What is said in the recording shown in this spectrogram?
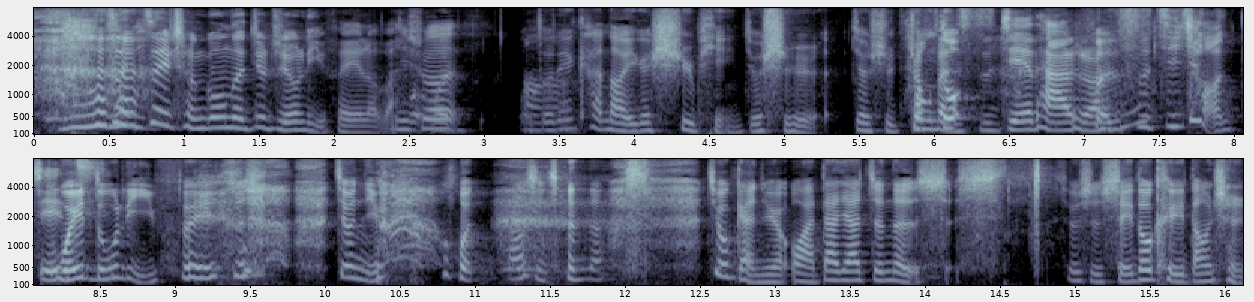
最最成功的就只有李飞了吧？你说，我昨天看到一个视频，就是就是众多粉丝接他是吧？粉丝机场 接唯独李飞，就你，我当时真的就感觉哇，大家真的是就是谁都可以当成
